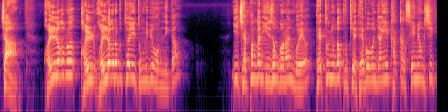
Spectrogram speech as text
자, 권력으로, 권력으로부터의 독립이 뭡니까? 이 재판관 인선 권한 뭐예요? 대통령과 국회, 대법원장이 각각 3명씩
